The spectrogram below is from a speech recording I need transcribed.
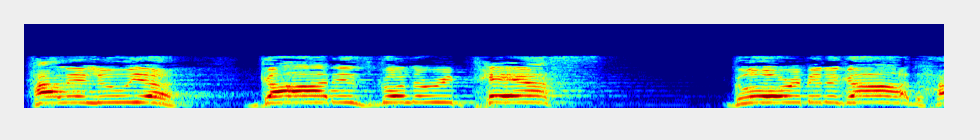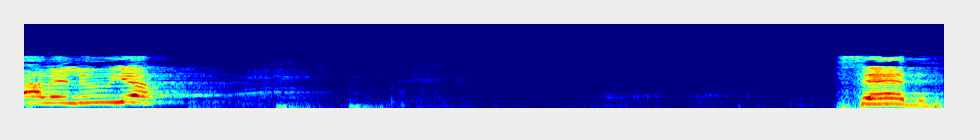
Hallelujah. God is going to repay us. Glory be to God. Hallelujah. Said,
